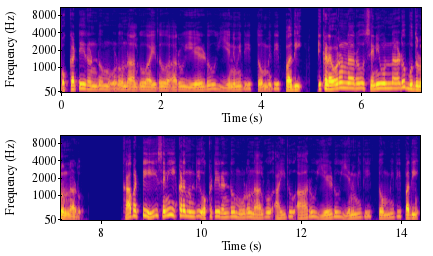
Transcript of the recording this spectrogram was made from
ఒకటి, రెండు, మూడు, నాలుగు, ఐదు, ఆరు, ఏడు, ఎనిమిది, తొమ్మిది, పది ఇక్కడ ఎవరున్నారు? శని ఉన్నాడు, బుధుడున్నాడు. కాబట్టి శని ఇక్కడ నుండి ఒకటి, రెండు, మూడు, నాలుగు, ఐదు, ఆరు, ఏడు, ఎనిమిది, తొమ్మిది, పది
